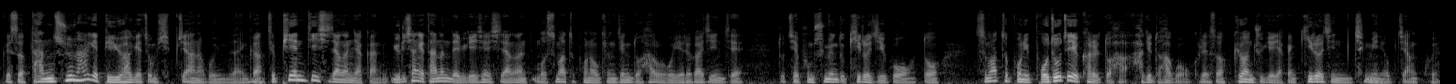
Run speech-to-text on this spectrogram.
그래서 단순하게 비교하기가 좀 쉽지 않아 보입니다. 그러니까 지금 PND 시장은 약간 유리창에 다는 내비게이션 시장은 뭐 스마트폰하고 경쟁도 하고 여러 가지 이제 또 제품 수명도 길어지고 또 스마트폰이 보조제 역할을 또 하, 기도 하고 그래서 교환 주기가 약간 길어진 측면이 없지 않고요.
